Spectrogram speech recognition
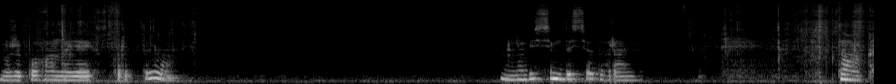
Може, погано я їх скрутила. Ну, 80 грамів. Так.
